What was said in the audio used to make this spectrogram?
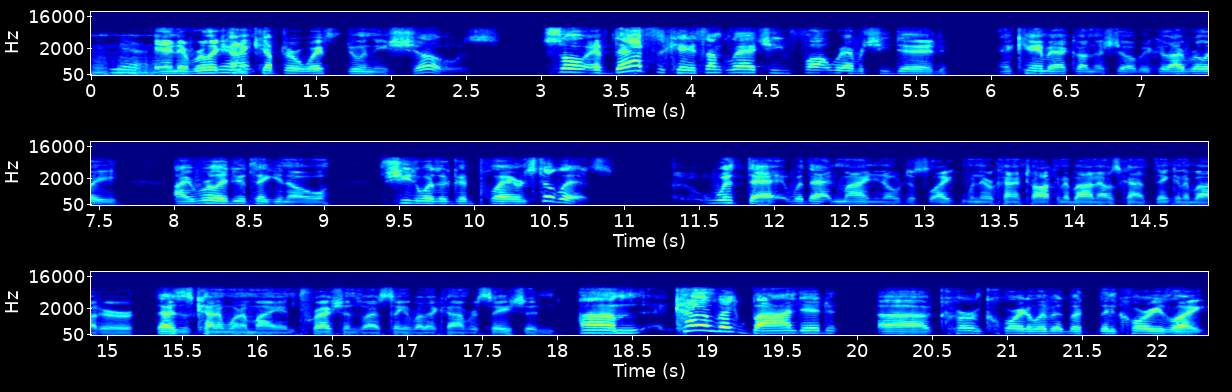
Mhm. Yeah. and it really kind of kept her away from doing these shows. So if that's the case, I'm glad she fought whatever she did and came back on the show because I really, I really do think you know she was a good player and still is. With that, with that in mind, you know, just like when they were kind of talking about, it, I was kind of thinking about her. That was just kind of one of my impressions when I was thinking about that conversation. Um, kind of like bonded. Uh, her and Corey to live it, but then Corey's like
